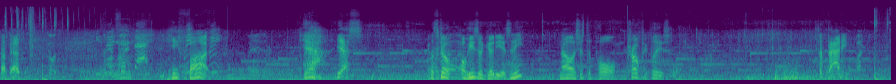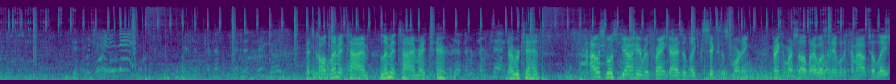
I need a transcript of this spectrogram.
Not bad. Go with him. He's Number nice nine. and fat. He Wait, fought. wait. Oh, yeah, Yes. Hey, Let's go. Oh, he's a goodie, isn't he? No, it's just a pole. Trophy, please. It's a fatty. Which one is it? That's it. That's it. There he goes. That's called limit time. Limit time right There there. it is. Number, number 10. Number 10. I was supposed to be out here with Frank guys at like 6 this morning, Frank and Marcel, but I wasn't able to come out till late.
